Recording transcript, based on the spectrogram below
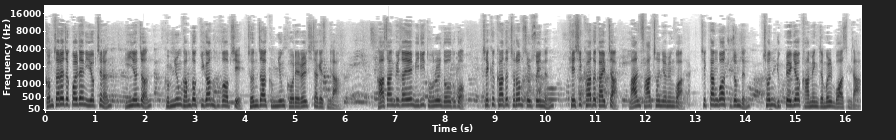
검찰에 적발된 이 업체는 2년 전 금융감독기관 허가 없이 전자금융 거래를 시작했습니다. 가상계좌에 미리 돈을 넣어두고 체크카드처럼 쓸 수 있는 캐시카드 가입자 1만 4천여 명과 식당과 주점 등 1,600여 가맹점을 모았습니다.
